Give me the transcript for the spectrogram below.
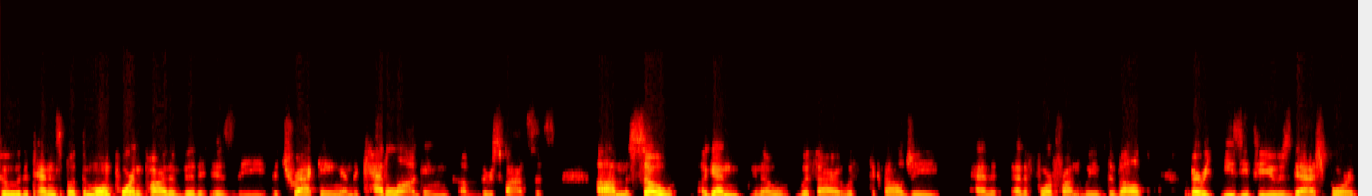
to the tenants, but the more important part of it is the the tracking and the cataloging of the responses. Um, so again, you know, with our with technology at at the forefront, we've developed a very easy to use dashboard.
